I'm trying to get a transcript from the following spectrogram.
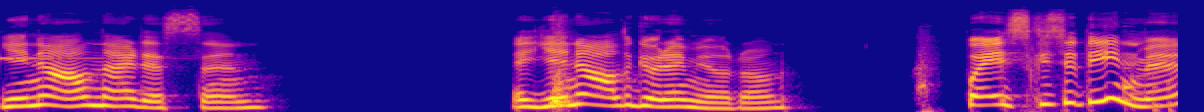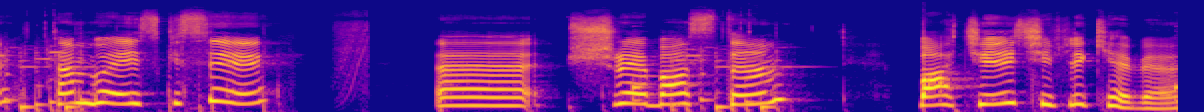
Yeni ağıl neredesin? E, yeni ağlı göremiyorum. Bu eskisi değil mi? Tam bu eskisi. Ee, şuraya bastım. Bahçeli çiftlik evi.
